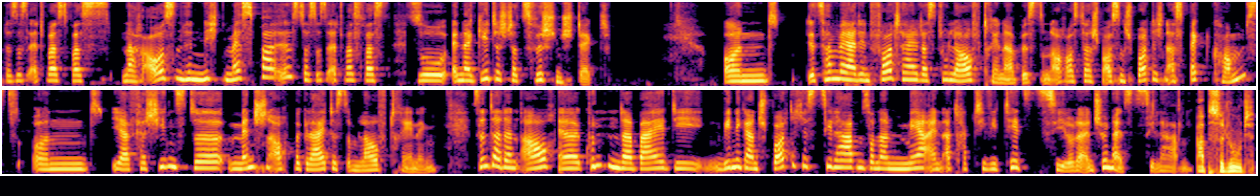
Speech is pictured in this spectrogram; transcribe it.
Das ist etwas, was nach außen hin nicht messbar ist. Das ist etwas, was so energetisch dazwischen steckt. Und Jetzt haben wir ja den Vorteil, dass du Lauftrainer bist und auch aus, der, aus dem sportlichen Aspekt kommst und ja verschiedenste Menschen auch begleitest im Lauftraining. Sind da denn auch äh, Kunden dabei, die weniger ein sportliches Ziel haben, sondern mehr ein Attraktivitätsziel oder ein Schönheitsziel haben? Absolut.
